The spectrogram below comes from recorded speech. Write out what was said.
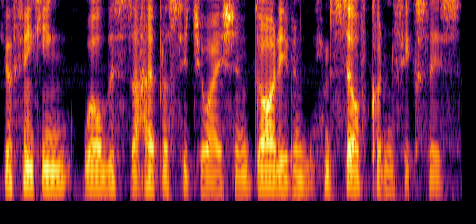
you're thinking, well, this is a hopeless situation. God even himself couldn't fix this.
